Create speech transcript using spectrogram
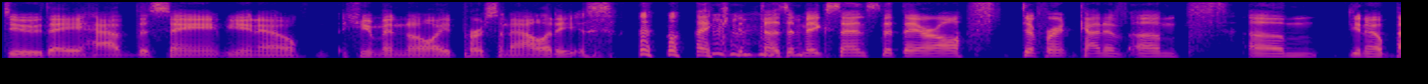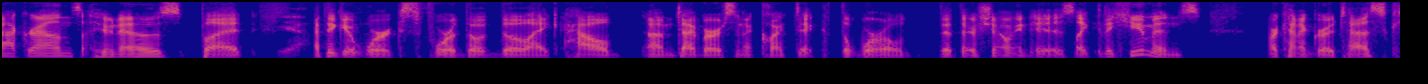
do they have the same you know humanoid personalities like does it make sense that they are all different kind of um um you know backgrounds who knows but yeah, I think it works for the the like how um, diverse and eclectic the world that they're showing is. Like the humans are kind of grotesque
